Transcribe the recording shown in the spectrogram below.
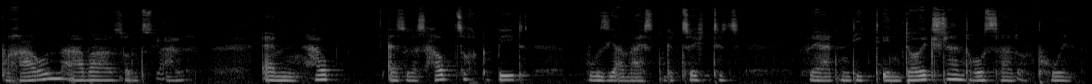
braun, aber sonst alle. Ähm, Haupt, also das Hauptzuchtgebiet, wo sie am meisten gezüchtet werden, liegt in Deutschland, Russland und Polen.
